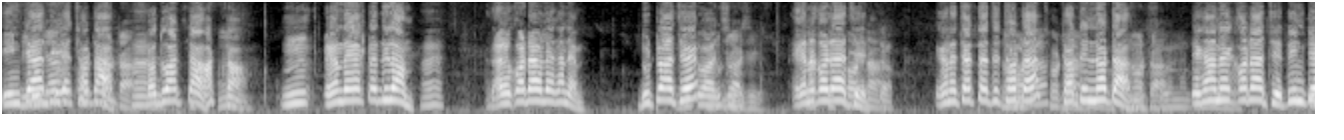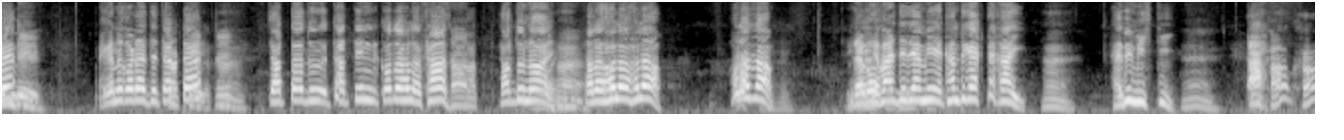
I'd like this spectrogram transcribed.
তিনটা তিনটা, ছটা। ছ দু আটটা। আটটা। হুম এখান থেকে একটা দিলাম। হ্যাঁ। তাহলে কটা হলো এখানে? দুটো আছে? দুটো দুটো আছে। এখানে কটা আছে? এখানে চারটা আছে ছটা। ছ ছটা। তিন নটা। নটা। এখানে কটা আছে? তিনটে। এখানে কটা আছে? চারটা। চারটে। চারটা দু চার তিন কত হলো? সাত। সাত। সাত দু নয়। হ্যাঁ। তাহলে হলো হলো। হলো দেখো। এবার যদি আমি এখান থেকে একটা খাই হ্যাঁ। হেভি মিষ্টি। হ্যাঁ। খাও খাও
